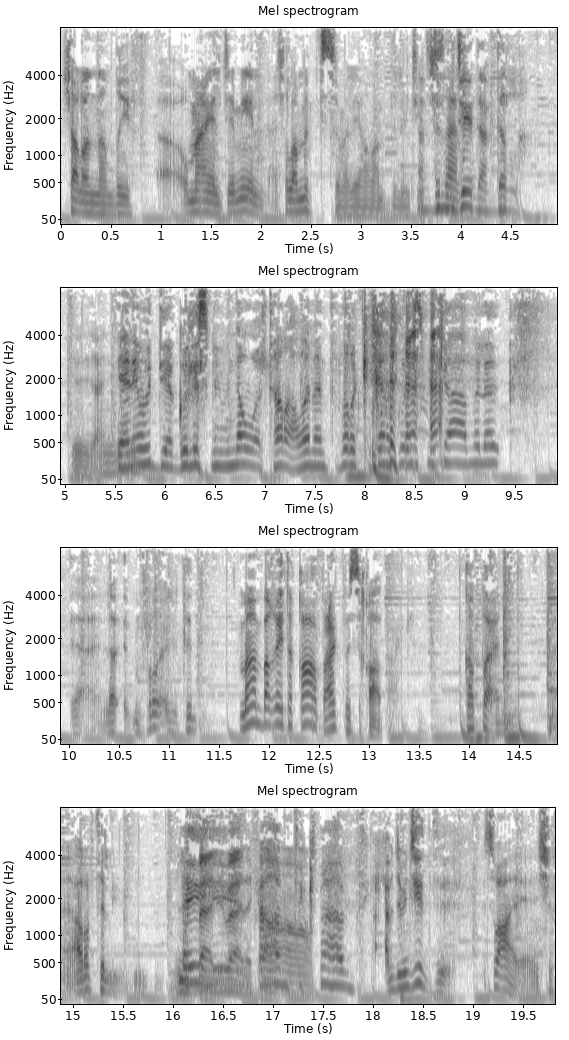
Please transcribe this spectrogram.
شاء الله ان نضيف آه، ومعي الجميل ما شاء الله مبتسم اليوم عبد المجيد. عبد المجيد عبد الله. يعني, يعني ودي أقول اسمي من أول ترى وأنا أنتظرك عشان أقول اسمي كامل لا المفروض ما بغيت أقاطعك بس اقاطعك قطعني. عرفت اللي اللي بالي بالك إيه، فهمتك فهمتك. عبد المجيد سؤال يعني شوف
